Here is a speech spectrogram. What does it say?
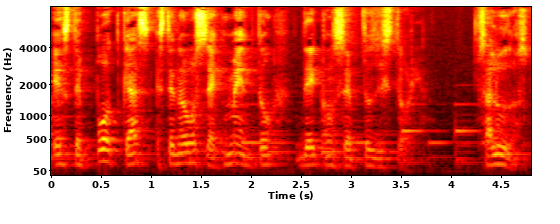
este podcast, este nuevo segmento de conceptos de historia. Saludos.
